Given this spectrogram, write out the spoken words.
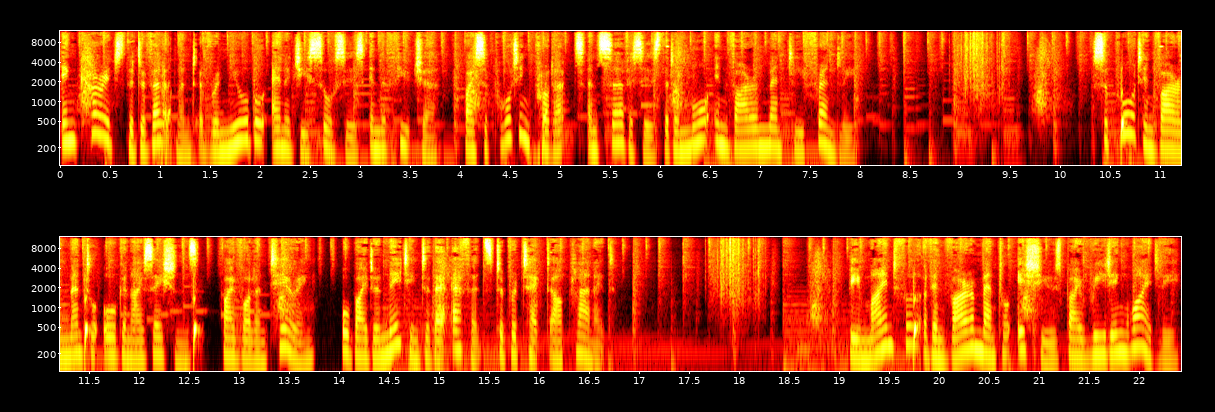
Encourage the development of renewable energy sources in the future by supporting products and services that are more environmentally friendly. Support environmental organizations by volunteering or by donating to their efforts to protect our planet. Be mindful of environmental issues by reading widely.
